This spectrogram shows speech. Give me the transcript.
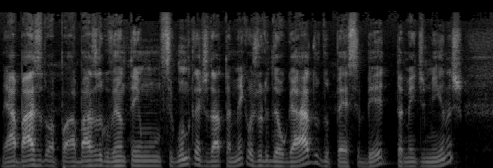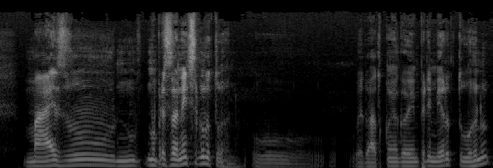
Né, A, base do, a base do governo tem um segundo candidato também, que é o Júlio Delgado, do PSB, também de Minas, mas o, não, precisou nem de segundo turno. O, o Eduardo Cunha ganhou em primeiro turno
